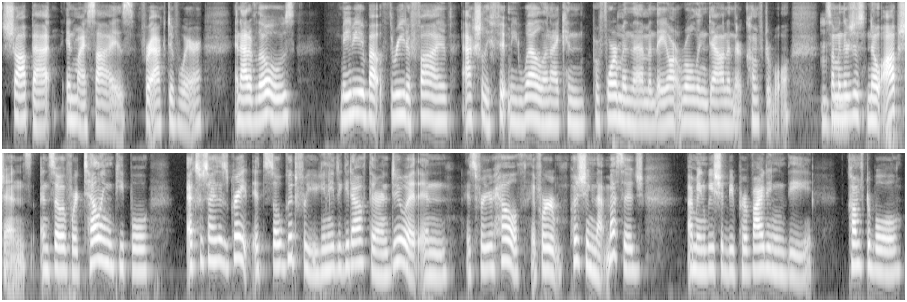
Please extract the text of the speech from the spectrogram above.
shop at in my size for activewear. And out of those, maybe about three to five actually fit me well and I can perform in them and they aren't rolling down and they're comfortable. Mm-hmm. So, I mean, mm-hmm. there's just no options. And so, if we're telling people exercise is great, it's so good for you, you need to get out there and do it, and it's for your health, if we're pushing that message, I mean, we should be providing the comfortable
